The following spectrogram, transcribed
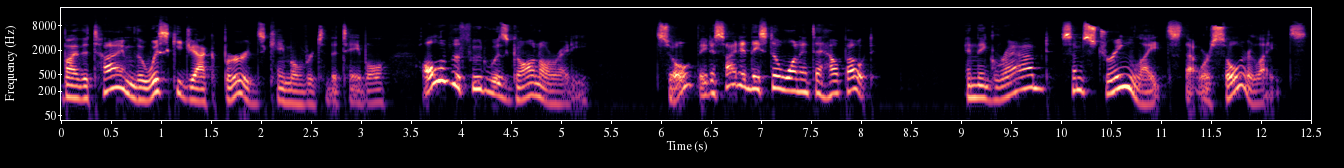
By the time the Whiskey Jack birds came over to the table, all of the food was gone already. So they decided they still wanted to help out. And they grabbed some string lights that were solar lights,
